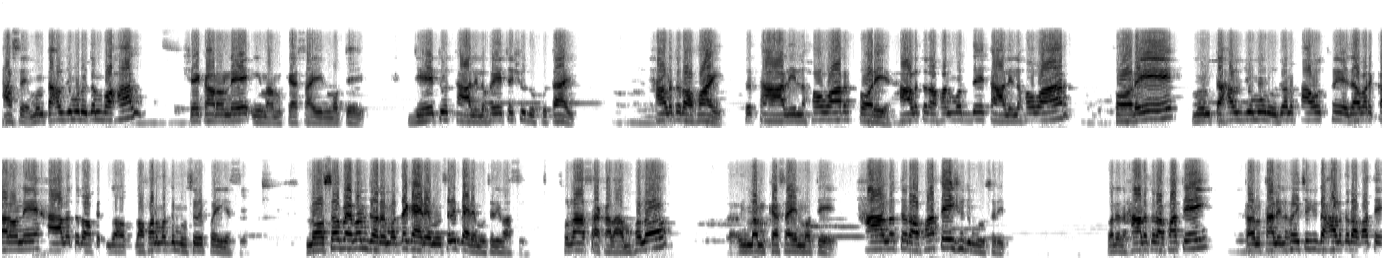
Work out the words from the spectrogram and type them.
আছে। মুনতাহাল জুমুর ওজন বহাল, সে কারণে ইমাম কেসাইর মতে। যেহেতু তালিল হয়েছে শুধু কোথায়? হালত রফাই। তো তালিল হওয়ার পরে, হালত রফার মধ্যে তালিল হওয়ার পরে মুনতাহাল জুমুর ওজন ফাউত হয়ে যাওয়ার কারণে হালত রফার মধ্যে মুসরিফ হয়ে গেছে। নসব এবং জ্বরের মধ্যে গায়রে মুসরিফ গায়রে মুসরিফ আছে। খোলাসা কালাম হলো ইমাম কাসাইন মতে, হালতে রফাতেই শুধু মুসরিফ বলেন, হালত রফাতেই, কারণ তালিল হয়েছে শুধু হালত রফাতে।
